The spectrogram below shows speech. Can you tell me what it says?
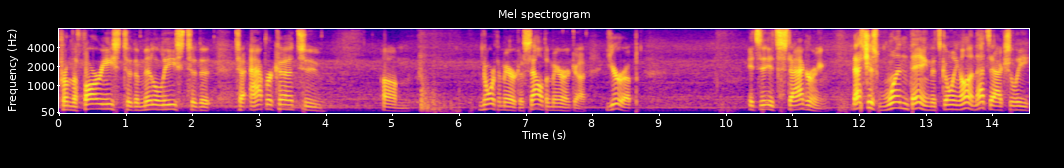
from the Far East to the Middle East to the to Africa to um, North America, South America, Europe. It's it's staggering. That's just one thing that's going on. That's actually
